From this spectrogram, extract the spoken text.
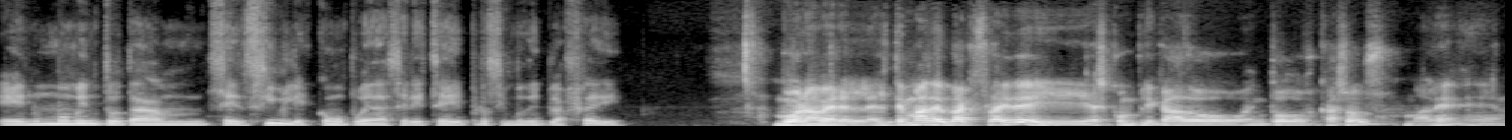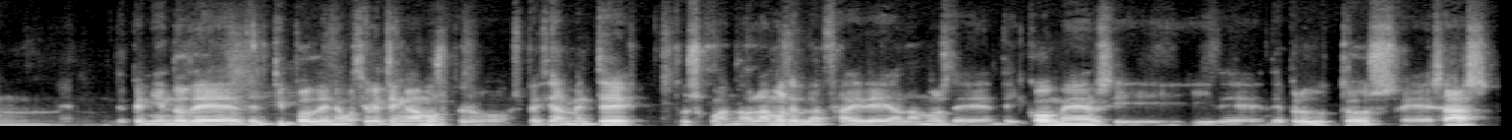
en un momento tan sensible como puede ser este próximo de Black Friday? Bueno, a ver, el, tema del Black Friday es complicado en todos casos, ¿vale? Dependiendo del tipo de negocio que tengamos, pero especialmente pues cuando hablamos de Black Friday hablamos de e-commerce y, de, productos eh, SaaS.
